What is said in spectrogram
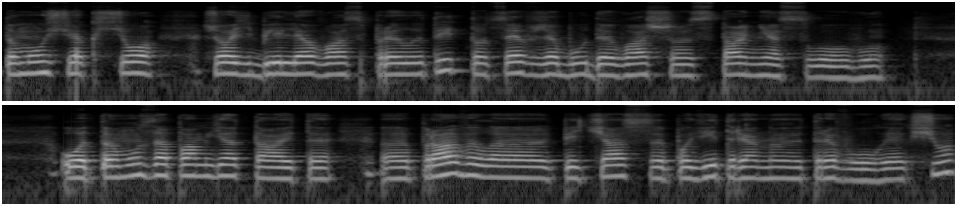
Тому що якщо щось біля вас прилетить, то це вже буде ваше останнє слово. От, тому запам'ятайте е, правила під час повітряної тривоги. Якщо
